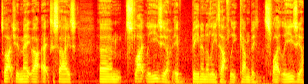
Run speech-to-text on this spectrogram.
So actually make that exercise um, slightly easier. If being an elite athlete can be slightly easier.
